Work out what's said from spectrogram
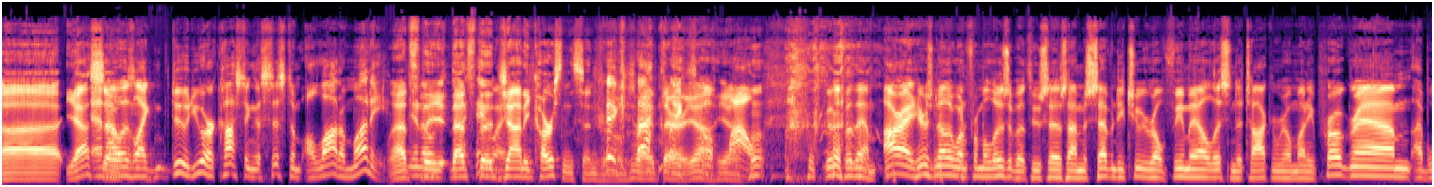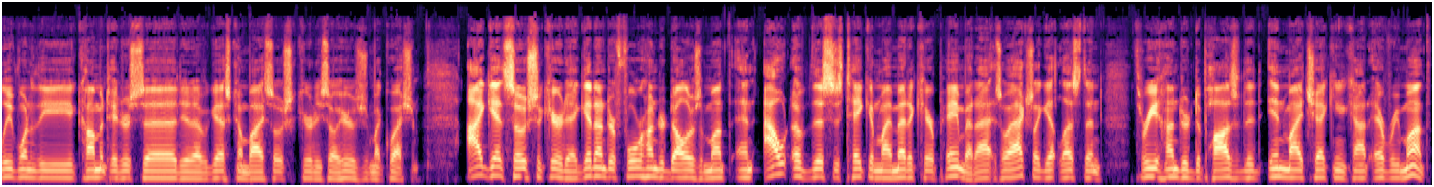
Uh, yeah, And so I was like, dude, you are costing the system a lot of money. that's You know, the that's the. Johnny Carson syndrome right there. Exactly. Yeah, So, yeah. Wow. Good for them. All right, here's another one from Elizabeth who says, I'm a 72 year old female, listen to Talking Real Money program. I believe one of the commentators said, you'd have a guest come by Social Security. So here's my question I get Social Security. I get under $400 a month, and out of this is taken my Medicare payment. I, so I actually get less than 300 deposited in my checking account every month.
